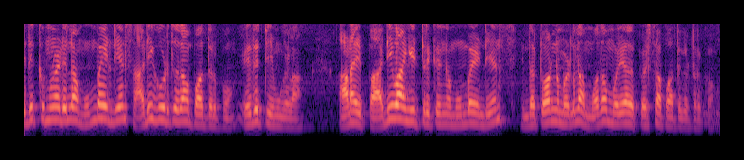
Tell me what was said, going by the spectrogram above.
இதுக்கு முன்னாடிலாம் மும்பை இந்தியன்ஸ் அடி கொடுத்து தான் பார்த்துருப்போம் எதிர் டீம்களாம் ஆனால் இப்போ அடி வாங்கிட்டு இருக்குங்க மும்பை இந்தியன்ஸ் இந்த டோர்னமெண்ட்டில் தான் முத முறையாக பெருசாக பார்த்துக்கிட்டு இருக்கோம்.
